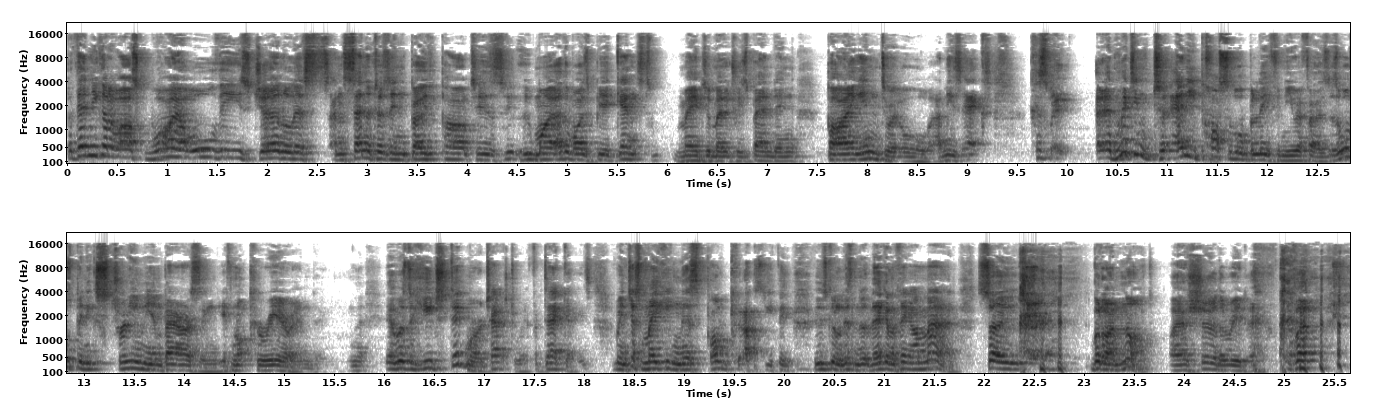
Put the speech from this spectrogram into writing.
but then you've got to ask why are all these journalists and senators in both parties who, who might otherwise be against major military spending buying into it all? And these ex. Because admitting to any possible belief in UFOs has always been extremely embarrassing, if not career ending. There was a huge stigma attached to it for decades. I mean, just making this podcast, you think, who's going to listen to it? They're going to think I'm mad. So, but I'm not, I assure the reader. But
